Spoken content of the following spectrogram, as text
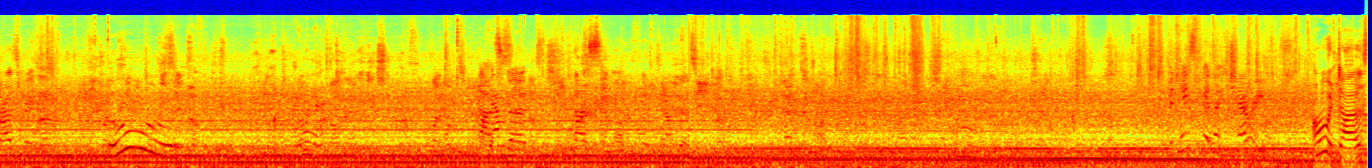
Raspberry. Ooh. I want That's Yeah. good. That's so good. it. It tastes a bit like cherry. Oh, it does.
